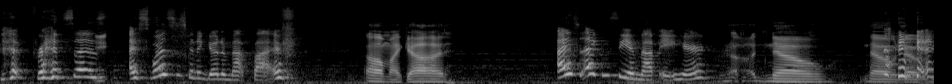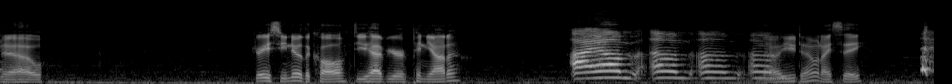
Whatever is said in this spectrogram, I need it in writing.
Brett says, Ye- I swear this is gonna go to map 5. Oh my God. I, I can see a map 8 here. Uh, no, no, no, no. Grace, you know the call. Do you have your pinata? I um um um um. no, you don't. I see.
